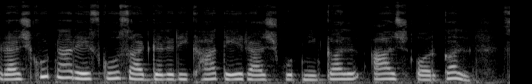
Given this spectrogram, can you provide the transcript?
રાજકોટના racecourse art gallery ખાતે રાજકોટની કલ, આજ ઓર કલ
